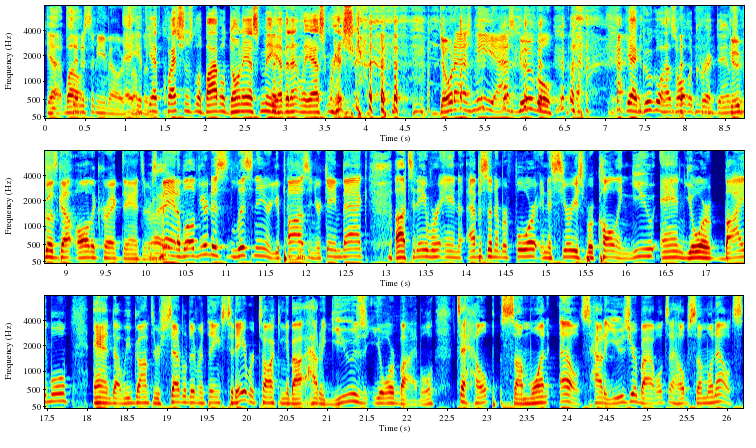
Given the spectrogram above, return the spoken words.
Yeah, well, send us an email or something. If you have questions on the Bible, don't ask me. Evidently, ask Rich. Don't ask me, ask Google. yeah, Google has all the correct answers. Google's got all the correct answers. Right. Man, well, if you're just listening or you paused and you came back, uh, today we're in episode number four in a series we're calling You and Your Bible. And uh, we've gone through several different things. Today we're talking about how to use your Bible to help someone else. How to use your Bible to help someone else.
